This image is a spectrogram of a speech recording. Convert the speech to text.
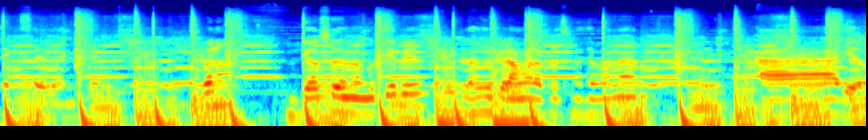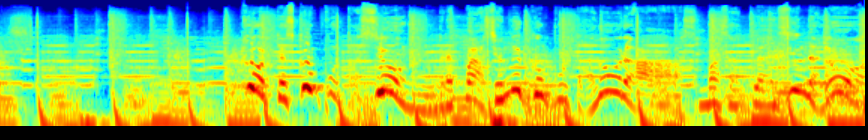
Excelente. Bueno, yo soy Damián Gutiérrez. Los esperamos la próxima semana. Adiós. Cortes Computación, reparación de computadoras, Mazatlán, Sinaloa.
